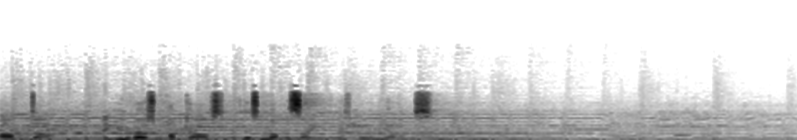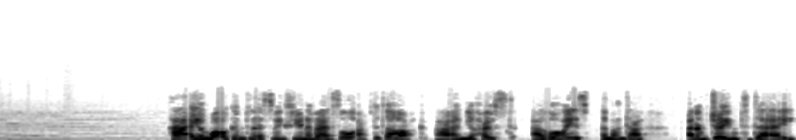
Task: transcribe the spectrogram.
After Dark, a Universal podcast that's not the same as all the others. Hi, and welcome to this week's Universal After Dark. I'm your host, as always, Amanda, and I'm joined today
